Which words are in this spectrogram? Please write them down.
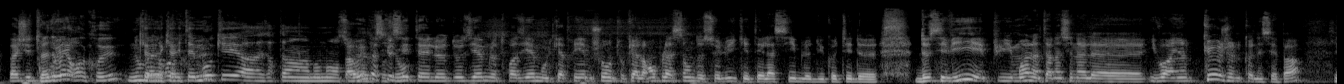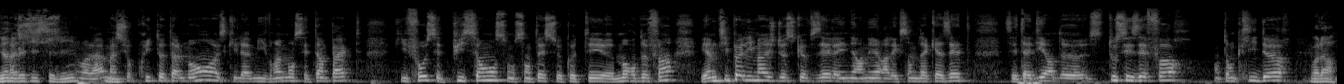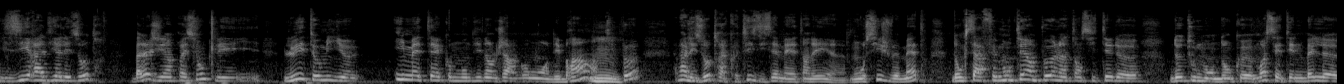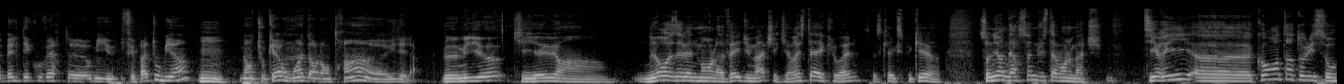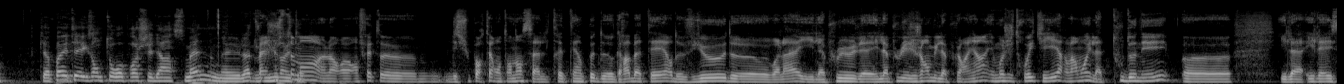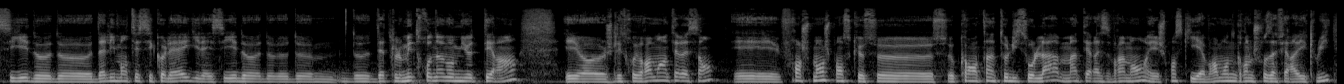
Bah, j'ai la trouvé- nouvelle recrue qui, nouvelle a, qui a été moquée à certains moments sur Bah oui, parce que c'était le deuxième, le troisième ou le quatrième show, en tout cas le remplaçant de celui qui était la cible du côté de, de Séville. Et puis moi, l'international euh, ivoirien que je ne connaissais pas, Qui vient de Betis Séville. Voilà, m'a Mm. surpris totalement. Est-ce qu'il a mis vraiment cet impact qu'il faut, cette puissance? On sentait ce côté euh, mort de faim. Et un petit peu à l'image de ce que faisait l'année dernière Alexandre Lacazette, c'est-à-dire de tous ses efforts en tant que leader, Voilà. ils irradiaient les autres. Bah là, j'ai l'impression que les... lui était au milieu. Il mettait, comme on dit dans le jargon, des brins un Mm. petit peu. Ah bah, les autres à côté se disaient mais attendez, euh, moi aussi je vais mettre. Donc ça a fait monter un peu l'intensité de, de tout le monde. Donc euh, moi c'était une belle, belle découverte euh, au milieu. Il fait pas tout bien, Hmm. mais en tout cas au moins dans l'entrain, il est là. Le milieu qui a eu un heureux événement la veille du match et qui est resté avec l'OL, c'est ce qu'a expliqué Sonny Anderson juste avant le match. Thierry, euh, Corentin Tolisso, qui n'a pas été exempt de reproche ces dernières semaines, mais là tu Bah dans les justement, alors en fait, euh, les supporters ont tendance à le traiter un peu de grabataire, de vieux, de voilà, il a plus, il a, il a plus les jambes, il a plus rien. Et moi, j'ai trouvé qu'hier, vraiment, il a tout donné. Euh, il a, il a essayé de, d'alimenter ses collègues, il a essayé de, de, de- de- d'être le métronome au milieu de terrain. Et euh, je l'ai trouvé vraiment intéressant. Et franchement, je pense que ce, ce Corentin Tolisso là m'intéresse vraiment, et je pense qu'il y a vraiment de grandes choses à faire avec lui.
